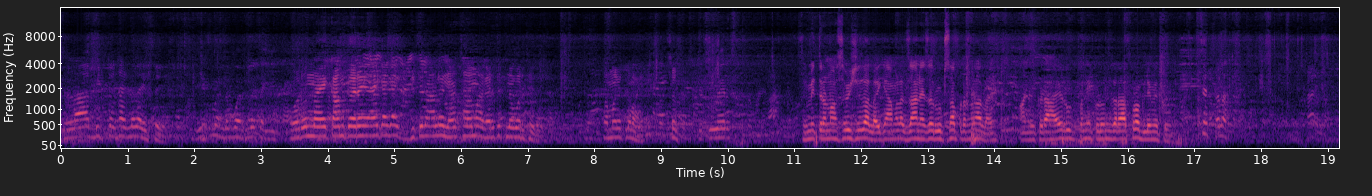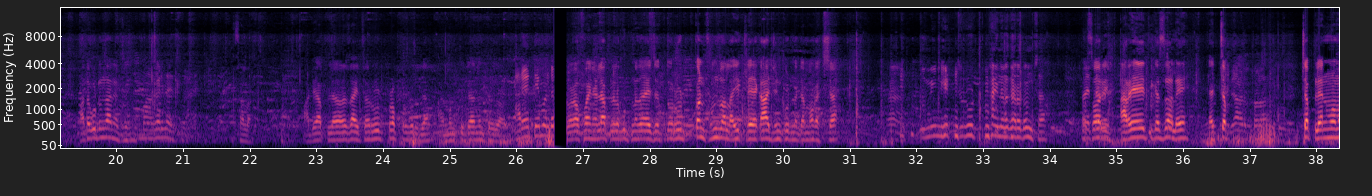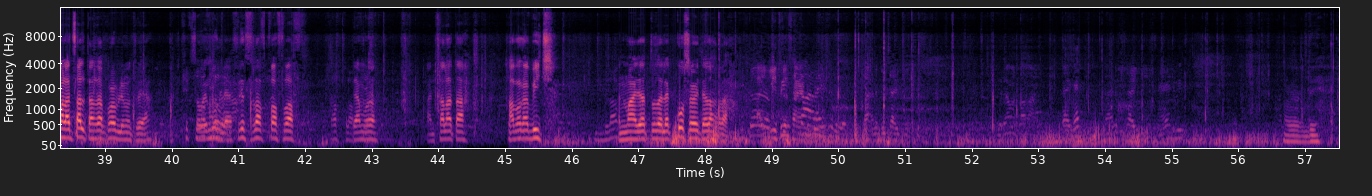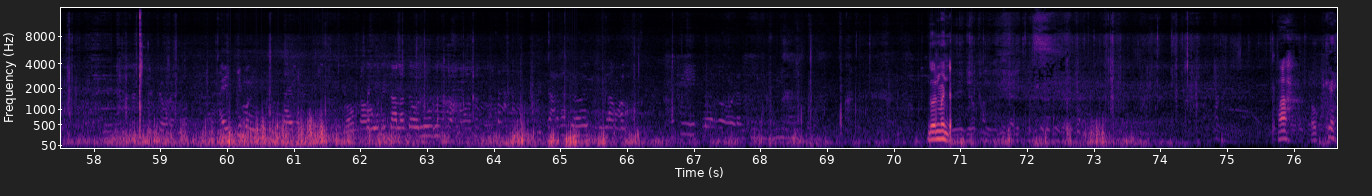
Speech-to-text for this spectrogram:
गल्ली बीचच्या साईडला जायचंय. वरून नाही काम करे काय काय? जिथून आलोय ना छान माघारी तिथनं वर थोडं तर मित्रांनो असा विषय झालाय की आम्हाला जाण्याचा रूट सापडणं झालाय आणि इकडं आहे रूट पण इकडून जरा प्रॉब्लेम येतो. चला. आता कुठून जाण्याचं माघारी जायचं. चला. आधी आपल्याला जायचा रूट प्रॉपर करू द्या आणि मग त्याच्यानंतर जाऊ. अरे ते म्हणतात बघा फायनली आपल्याला कुठनं जायचं तो रूट कन्फर्म झाला. इथल्या एका अजिंठ कुठनं त्या मगाच्या? तुम्ही नीट रूट फायनल करा तुमचा. सॉरी अरे ती कसं झालंय? या चप चपल्यांमुळे मला चालताना प्रॉब्लेम होतो या सवय मोडल्या फ्लिप फ्लॉप पफ वाफ त्यामुळं. आणि चला आता हा बघा बीच आणि माझ्या आता झाल्या कोसळ त्या धारा गर्दी. ऐकी मग चाला तर दोन मिनिट. हा. ओके.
